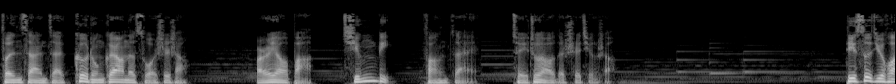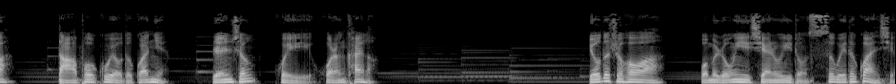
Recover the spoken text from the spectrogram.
分散在各种各样的琐事上，而要把精力放在最重要的事情上。第四句话，打破固有的观念，人生会豁然开朗。有的时候啊，我们容易陷入一种思维的惯性，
